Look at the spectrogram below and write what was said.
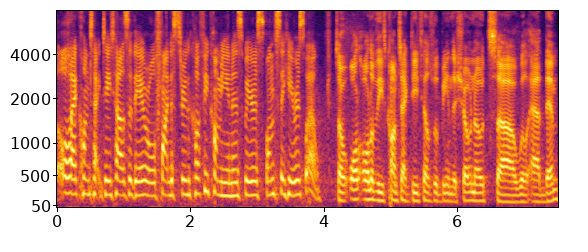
All our contact details are there, or find us through the Coffee Commune as we're a sponsor here as well. So all, all of these contact details will be in the show notes. Uh, we'll add them.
